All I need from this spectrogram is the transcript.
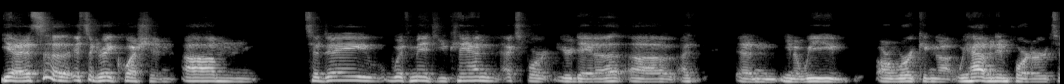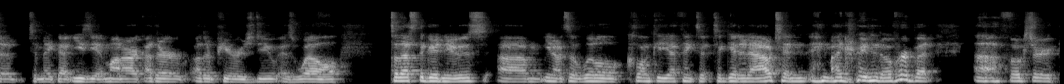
Yeah, it's a it's a great question. Um, today with Mint, you can export your data, uh, I, and you know we are working on. We have an importer to to make that easy at Monarch. Other other peers do as well. So that's the good news. Um, you know, it's a little clunky, I think, to, to get it out and, and migrate it over, but uh, folks are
